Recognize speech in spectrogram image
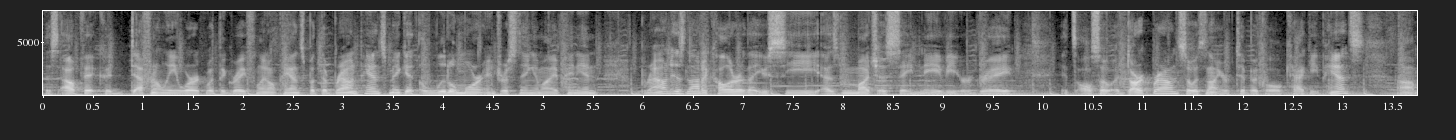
This outfit could definitely work with the gray flannel pants, but the brown pants make it a little more interesting in my opinion. Brown is not a color that you see as much as say navy or gray. It's also a dark brown, so it's not your typical khaki pants. Um,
